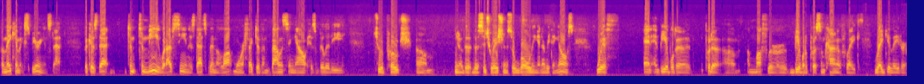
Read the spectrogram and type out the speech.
but make him experience that because that to, to me what I've seen is that's been a lot more effective in balancing out his ability to approach um, you know the the situation, so rolling and everything else, with and and be able to put a um, a muffler or be able to put some kind of like regulator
